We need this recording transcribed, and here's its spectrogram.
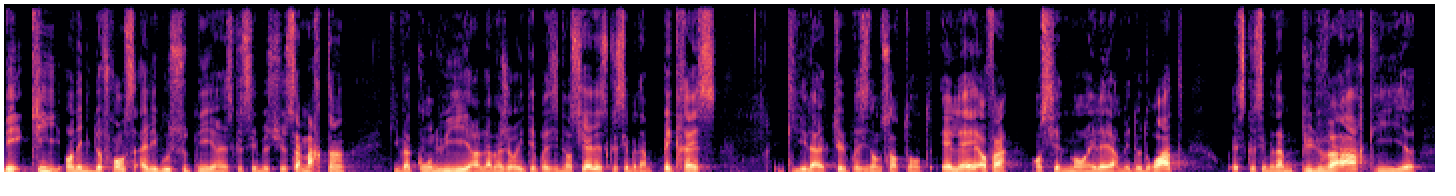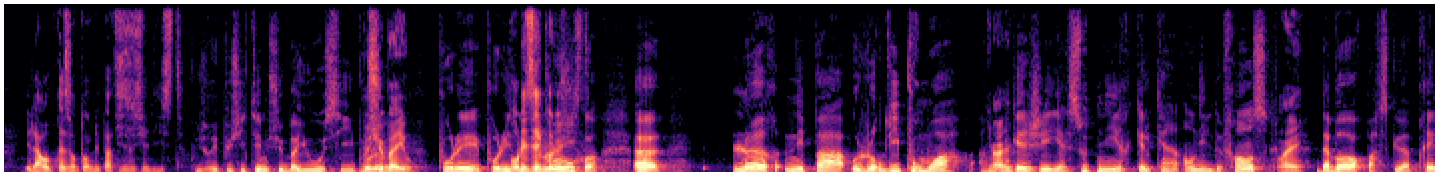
Mais qui, en Ile-de-France, allez-vous soutenir? Est-ce que c'est M. Saint-Martin qui va conduire la majorité présidentielle? Est-ce que c'est Mme Pécresse, qui est l'actuelle présidente sortante LR, enfin anciennement LR, mais de droite Est-ce que c'est Mme Pulvar qui euh, est la représentante du Parti socialiste? Vous auriez pu citer M. Bayou aussi. Pour M. Bayou. Pour les, pour les, pour les écologistes. Euh, L'heure n'est pas aujourd'hui pour moi à m'engager et à soutenir quelqu'un en Ile-de-France. D'abord parce qu'après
